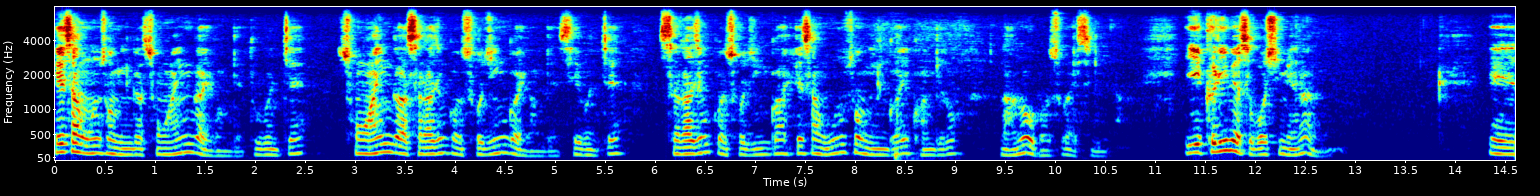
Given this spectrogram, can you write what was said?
해상운송인과 송화인과의 관계, 두 번째, 송화인과 선화증권 소지인과의 관계, 세 번째, 선화증권 소지인과 해상운송인과의 관계로 나누어 볼 수가 있습니다. 이 그림에서 보시면은 예,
